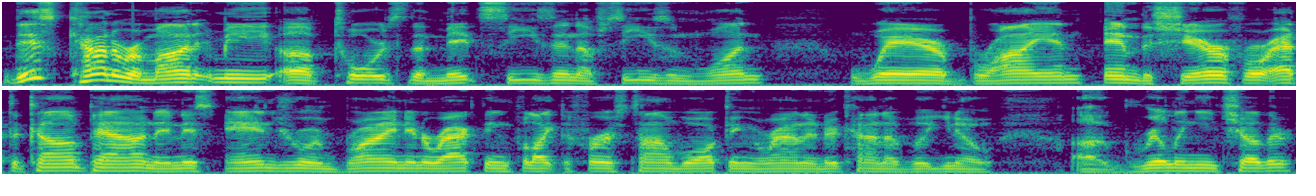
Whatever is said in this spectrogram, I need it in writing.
This kind of reminded me of towards the mid-season of season one, where Brian and the sheriff are at the compound, and it's Andrew and Brian interacting for like the first time, walking around, and they're kind of you know uh, grilling each other.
